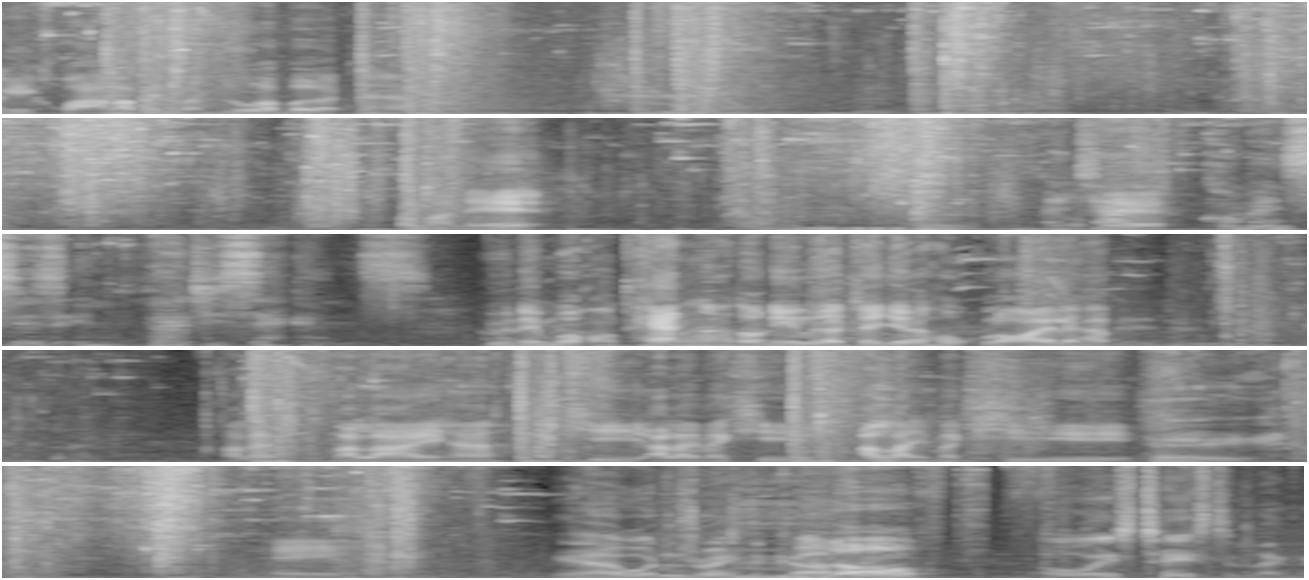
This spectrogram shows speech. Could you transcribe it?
ทางนี้ขวาก็เป็นเหมือนลูกระเบิดนะฮะอืมประมาณนี้อืมโอเค Attack commences in 30 seconds. อยู่ในหมวกของแท้งค์นะตอนนี้เลือดจะเยอะ 600 เลยครับ อะไรอะไรฮะแมคคีอะไรแมคคีอะไรแมคคี Hey, เฮ้ย yeah, I wouldn't drink the โล coffee. Always tasted like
